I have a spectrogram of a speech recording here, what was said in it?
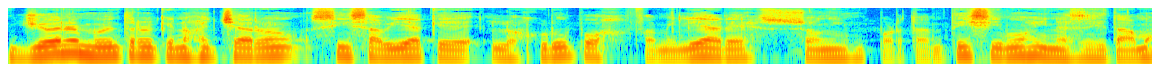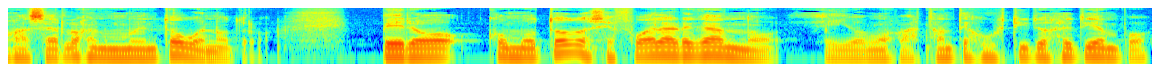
Yo en el momento en el que nos echaron sí sabía que los grupos familiares son importantísimos y necesitábamos hacerlos en un momento o en otro. Pero como todo se fue alargando e íbamos bastante justitos de tiempo,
